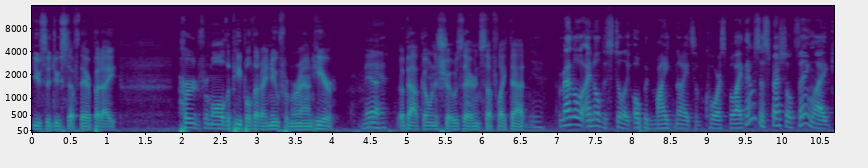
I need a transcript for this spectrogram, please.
used to do stuff there, but I heard from all the people that I knew from around here yeah. Yeah. about going to shows there and stuff like that. Yeah. I mean, I know, I know there's still like open mic nights, of course, but like that was a special thing. Like,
